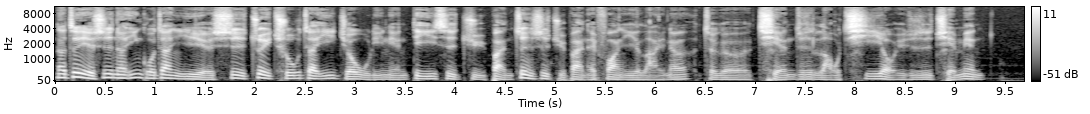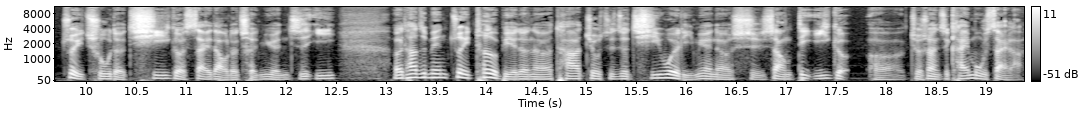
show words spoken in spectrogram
那这也是呢，英国站也是最初在一九五零年第一次举办正式举办 F1 以来呢，这个前就是老七哦，也就是前面最初的七个赛道的成员之一。而他这边最特别的呢，他就是这七位里面呢，史上第一个。呃，就算是开幕赛啦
